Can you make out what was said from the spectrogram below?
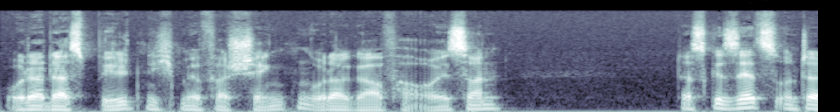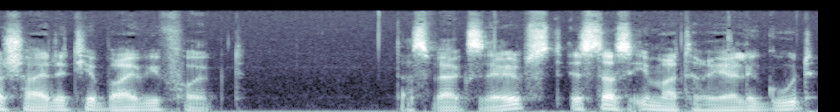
oder das Bild nicht mehr verschenken oder gar veräußern? Das Gesetz unterscheidet hierbei wie folgt. Das Werk selbst ist das immaterielle Gut,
